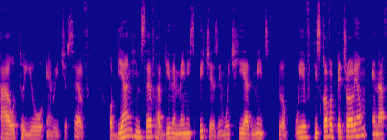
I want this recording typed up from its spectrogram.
how do you enrich yourself? Obiang himself have given many speeches in which he admits, look, we've discovered petroleum and I've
